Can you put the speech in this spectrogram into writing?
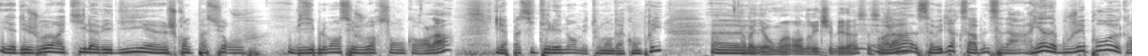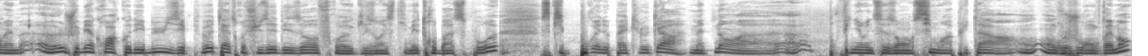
il y a des joueurs à qui il avait dit euh, Je compte pas sur vous. Visiblement, ces joueurs sont encore là. Il n'a pas cité les noms, mais tout le monde a compris. Euh, ah bah, il y a au moins Andrich et Bella, ça Voilà, ça veut dire que ça n'a rien à bouger pour eux quand même. Euh, je veux bien croire qu'au début, ils aient peut-être refusé des offres euh, qu'ils ont estimées trop basses pour eux, ce qui pourrait ne pas être le cas maintenant, pour finir une saison six mois plus tard, hein, en, jouant vraiment.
